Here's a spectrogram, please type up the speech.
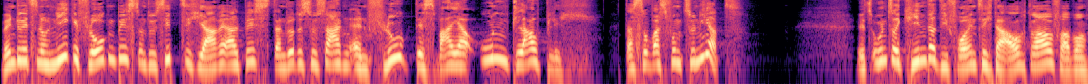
Wenn du jetzt noch nie geflogen bist und du 70 Jahre alt bist, dann würdest du sagen, ein Flug, das war ja unglaublich, dass sowas funktioniert. Jetzt unsere Kinder, die freuen sich da auch drauf, aber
